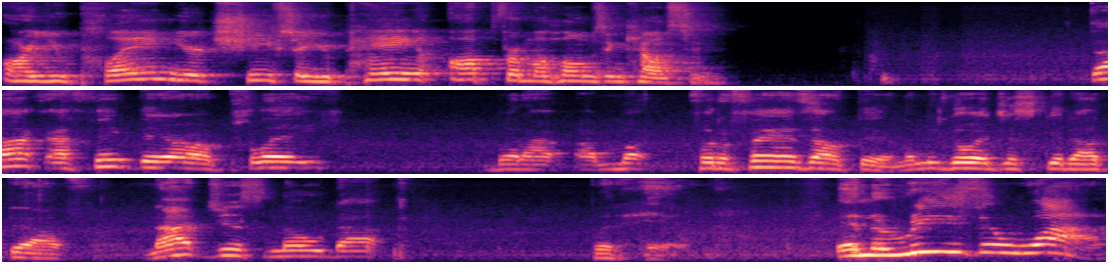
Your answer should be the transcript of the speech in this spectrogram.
Are you playing your Chiefs? Are you paying up for Mahomes and Kelce? Doc, I think they are a play, but I, I for the fans out there, let me go ahead and just get out there Not just no Doc, but hell no. And the reason why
